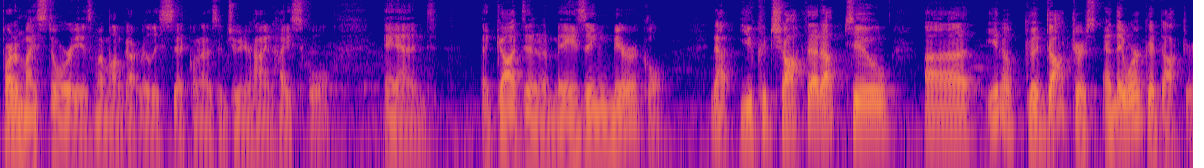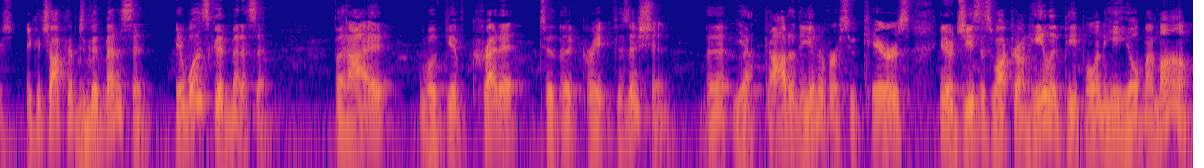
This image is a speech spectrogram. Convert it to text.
Part of my story is my mom got really sick when I was in junior high and high school, and uh, God did an amazing miracle. Now you could chalk that up to uh, you know good doctors, and they were good doctors. You could chalk it up mm-hmm. to good medicine. It was good medicine, but I will give credit to the great physician the, yeah. the, God of the universe who cares. You know, Jesus walked around healing people and he healed my mom.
